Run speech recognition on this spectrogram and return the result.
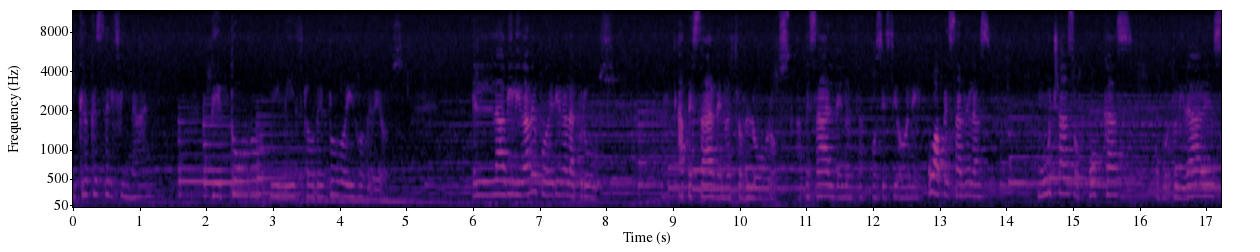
y creo que es el final de todo ministro, de todo hijo de Dios. La habilidad de poder ir a la cruz, a pesar de nuestros logros, a pesar de nuestras posiciones o a pesar de las muchas o pocas oportunidades,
